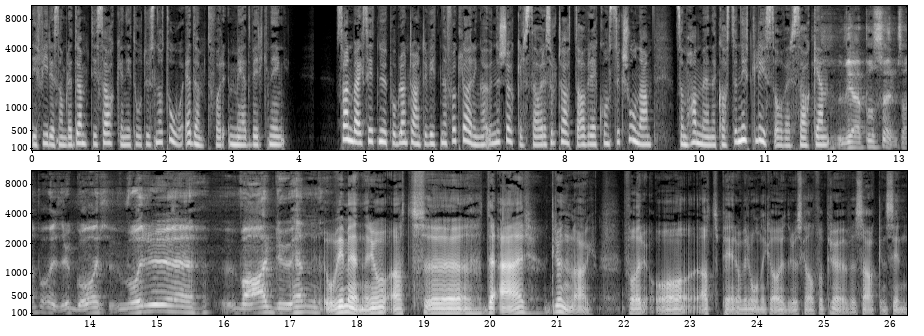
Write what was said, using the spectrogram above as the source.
De fire som ble dømt i saken i 2002, er dømt for medvirkning. Sandberg sitter nå på bl.a. vitneforklaringer, undersøkelser og resultatet av rekonstruksjoner, som han mener kaster nytt lys over saken. Vi er på Sørumsand på Orderud gård. Hvor uh, var du hen? Jo, vi mener jo at uh, det er grunnlag for å, at Per og Veronica Orderud skal få prøve saken sin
